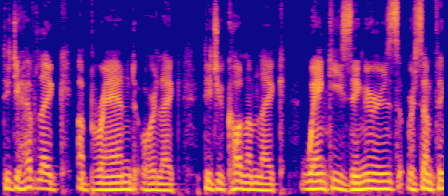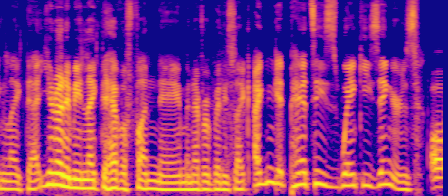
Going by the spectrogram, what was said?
Did you have like a brand or like, did you call them like Wanky Zingers or something like that? You know what I mean? Like they have a fun name and everybody's like, I can get Patsy's Wanky Zingers. Oh,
